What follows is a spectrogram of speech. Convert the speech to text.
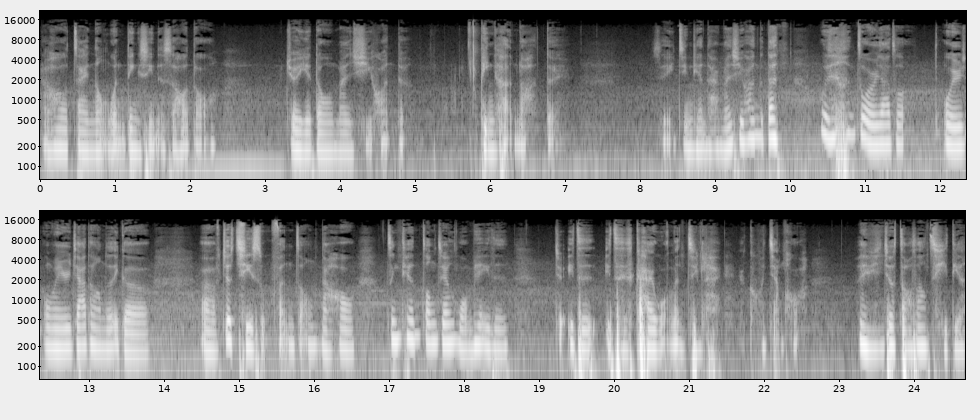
然后在那种稳定性的时候都，觉得也都蛮喜欢的，平衡了，对，所以今天还蛮喜欢的。但我今天做瑜伽做，我我们瑜伽堂的一个呃就七十五分钟，然后今天中间我妹一直。就一直一直开我门进来跟我讲话，明明就早上七点，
